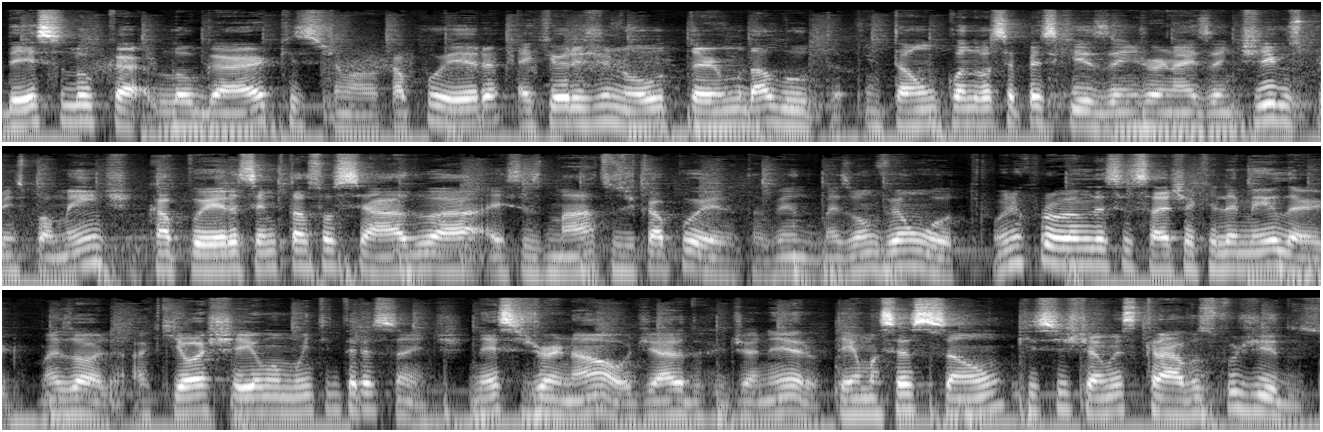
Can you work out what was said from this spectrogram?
desse lugar, lugar, que se chamava capoeira, é que originou o termo da luta. Então, quando você pesquisa em jornais antigos, principalmente, capoeira sempre está associado a esses matos de capoeira, tá vendo? Mas vamos ver um outro. O único problema desse site é que ele é meio lerdo. Mas olha, aqui eu achei uma muito interessante. Nesse jornal, Diário do Rio de Janeiro, tem uma seção que se chama Escravos Fugidos.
